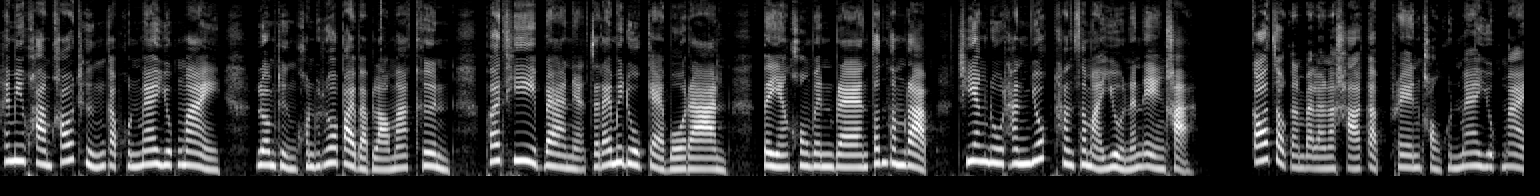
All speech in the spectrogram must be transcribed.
ให้มีความเข้าถึงกับคุณแม่ยุคใหม่ รวมถึงคนทั่วไปแบบเรามากขึ้น เพื่อที่แบรนด์เนี่ยจะได้ไม่ดูแก่โบราณ แต่ยังคงเป็นแบรนด์ต้นตำรับที่ยังดูทันยุคทันสมัยอยู่นั่นเองค่ะ ก็จบกันไปแล้วนะคะ กับเทรนด์ของคุณแม่ยุคใหม่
